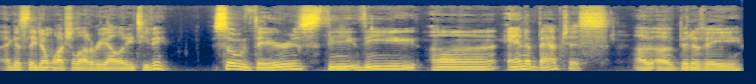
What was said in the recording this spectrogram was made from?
I guess they don't watch a lot of reality TV. So there's the the uh, Anabaptists a, a bit of a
